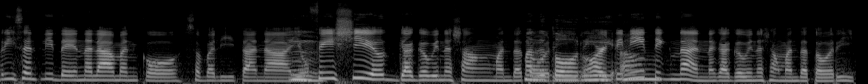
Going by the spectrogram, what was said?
recently din, nalaman ko sa balita na yung Mm. face shield, gagawin na siyang mandatory. Mandatory, Or um, tinitignan na gagawin na siyang mandatory.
